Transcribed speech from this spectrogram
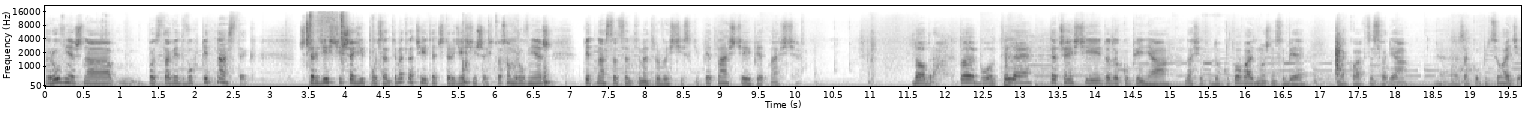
również na podstawie dwóch piętnastek. 46,5 cm, czyli te 46. To są również 15 cm ściski. 15 i 15. Dobra, to było tyle. Te części do dokupienia da się tu dokupować. Można sobie jako akcesoria zakupić. Słuchajcie,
